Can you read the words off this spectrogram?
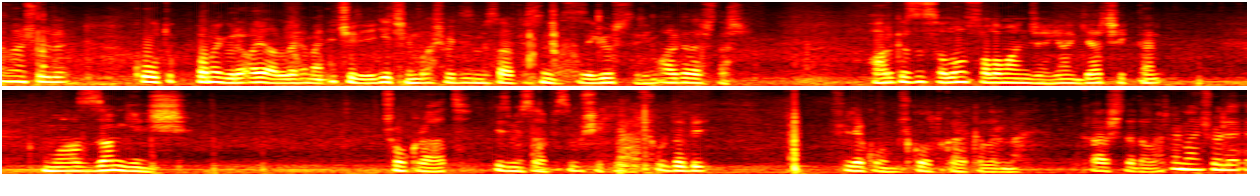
Hemen şöyle koltuk bana göre ayarlı. Hemen içeriye geçeyim. Baş ve diz mesafesini size göstereyim. Arkadaşlar arkası salon salamanca. Yani gerçekten muazzam geniş. Çok rahat. Diz mesafesi bu şekilde. Şurada bir filek olmuş koltuk arkalarına. Karşıda da var. Hemen şöyle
